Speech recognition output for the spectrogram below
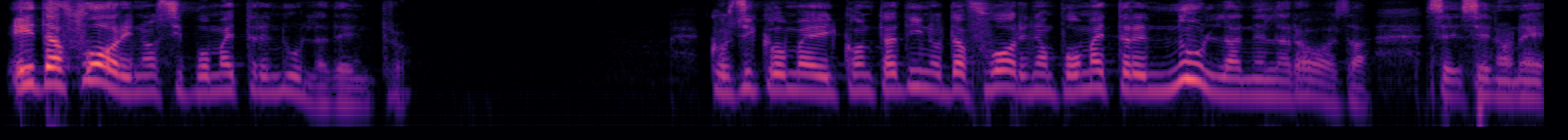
E da fuori non si può mettere nulla dentro. Così come il contadino da fuori non può mettere nulla nella rosa se, se, non, è,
